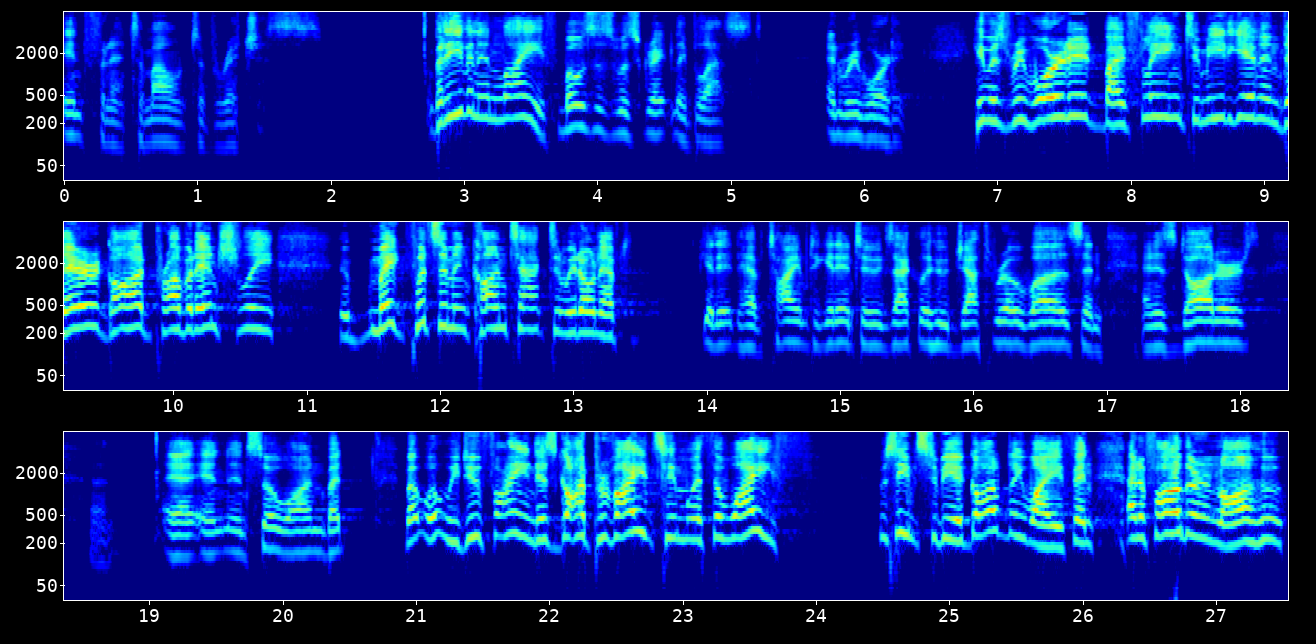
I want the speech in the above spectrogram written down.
infinite amount of riches. But even in life, Moses was greatly blessed and rewarded. He was rewarded by fleeing to Midian, and there God providentially make, puts him in contact, and we don't have to get it, have time to get into exactly who Jethro was and, and his daughters uh, and, and so on. But, but what we do find is God provides him with a wife who seems to be a godly wife and, and a father in law who,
